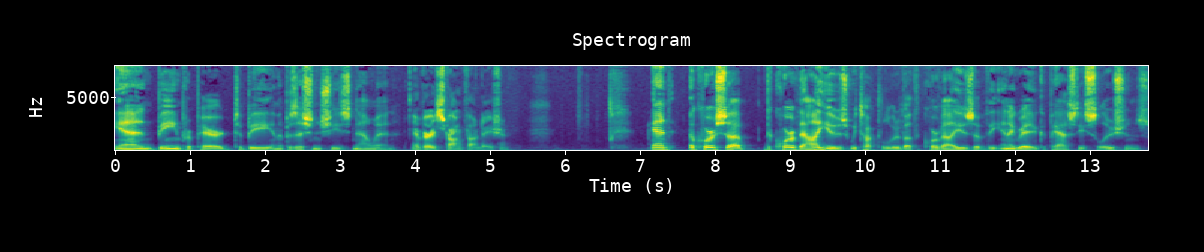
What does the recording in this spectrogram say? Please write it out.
in being prepared to be in the position she's now in A very strong foundation. And of course, uh, the core values, we talked a little bit about the core values of the Integrated Capacity Solutions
